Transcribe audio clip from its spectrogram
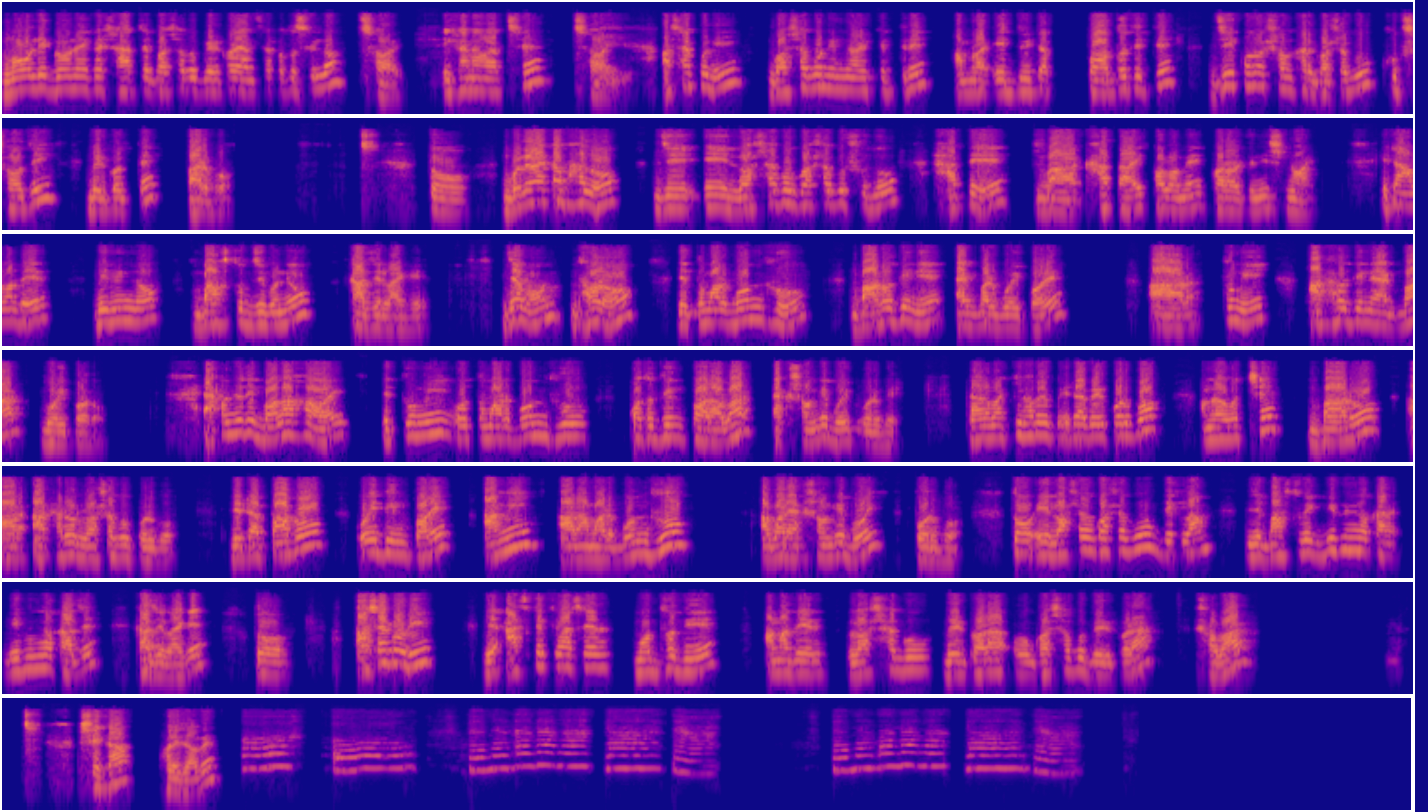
মৌলিক গণকের সাহায্যে গসাগু বের করার অ্যান্সার কত ছিল? ছয়। এখানেও আছে ছয়। আশা করি গসাগু নির্ণয়ের ক্ষেত্রে আমরা এই দুইটা পদ্ধতিতে যে কোনো সংখ্যার গসাগু খুব সহজেই বের করতে পারব। তো বলে রাখা ভালো যে এই লসাগু গসাগু শুধু হাতে বা খাতায়, কলমে করার জিনিস নয়। এটা আমাদের বিভিন্ন বাস্তব জীবনেও কাজে লাগে। যেমন ধরো যে তোমার বন্ধু বারো দিনে একবার বই পড়ে আর তুমি আঠারো দিনে একবার বই পড়ো। এখন যদি বলা হয় যে তুমি ও তোমার বন্ধু কতদিন পর আবার একসঙ্গে বই পড়বে, তাহলে আমরা কীভাবে এটা বের করব? আমরা হচ্ছে বারো আর আঠারো লসাগু করব। যেটা পাবো ওই দিন পরে আমি আর আমার বন্ধু আবার একসঙ্গে বই পড়ব। তো এই লসাগু গসাগু দেখলাম যে বাস্তবিক বিভিন্ন বিভিন্ন কাজে কাজে লাগে। তো আশা করি যে আজকের ক্লাসের মধ্য দিয়ে আমাদের লসাগু বের করা ও গসাগু বের করা সবার শেখা হয়ে যাবে।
